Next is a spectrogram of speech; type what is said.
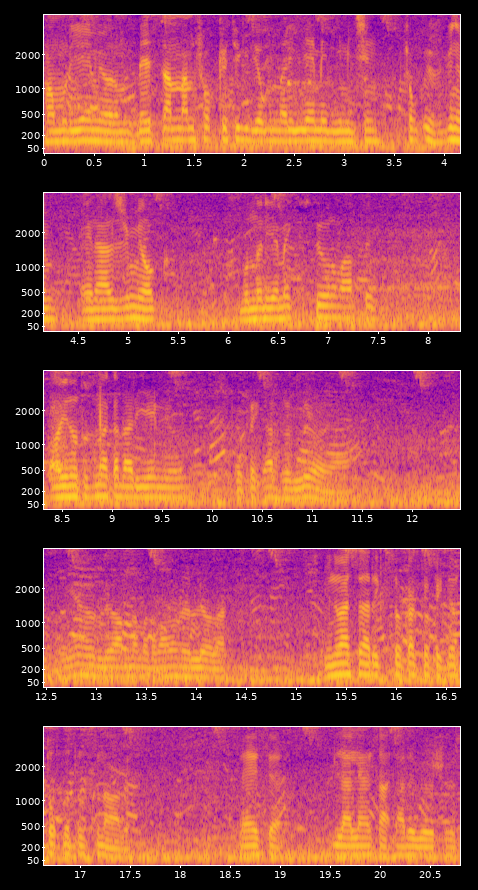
hamur yiyemiyorum. Beslenmem çok kötü gidiyor bunları yiyemediğim için. Çok üzgünüm. Enerjim yok. Bunları yemek istiyorum artık. Ayın 30'una kadar yiyemiyorum. Köpekler hırlıyor ya. Niye hırlıyor anlamadım ama hırlıyorlar. Üniversitelerdeki sokak köpekleri toplatılsın abi. Neyse. ilerleyen saatlerde görüşürüz.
